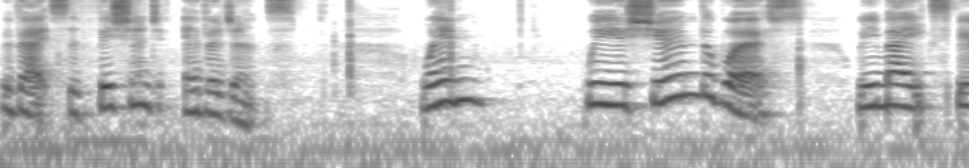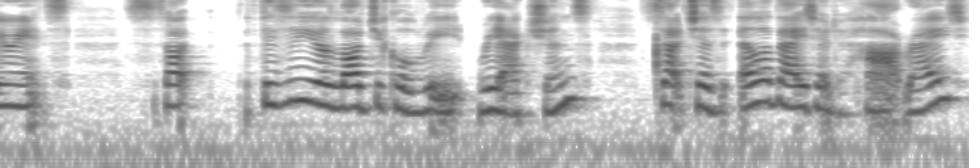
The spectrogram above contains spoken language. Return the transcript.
without sufficient evidence. When we assume the worst, we may experience physiological re- reactions such as elevated heart rate,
